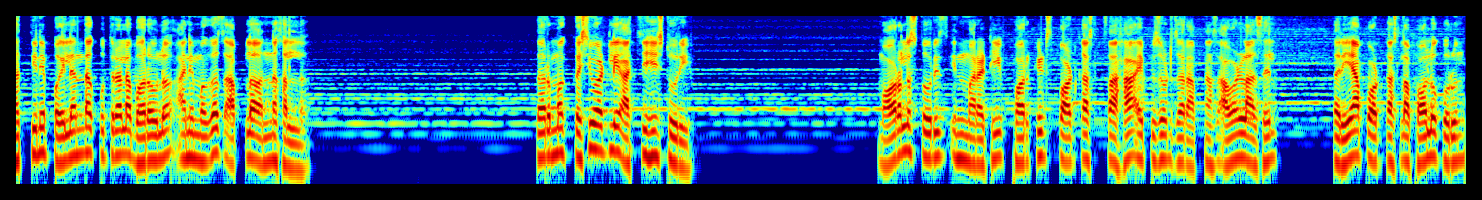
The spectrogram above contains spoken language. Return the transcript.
हत्तीने पहिल्यांदा कुत्र्याला भरवलं आणि मगच आपलं अन्न खाल्लं. तर मग कशी वाटली आजची ही story moral stories in Marathi for kids पॉडकास्टचा हा एपिसोड जर आपणास आवडला असेल तर या पॉडकास्टला फॉलो करून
